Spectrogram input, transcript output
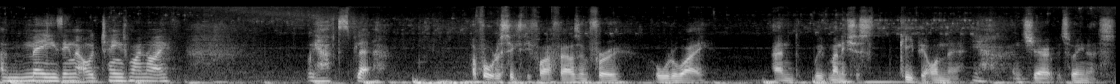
amazing. That would change my life. We have to split. I brought the 65,000 through all the way, and we've managed to keep it on there Yeah. and share it between us.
